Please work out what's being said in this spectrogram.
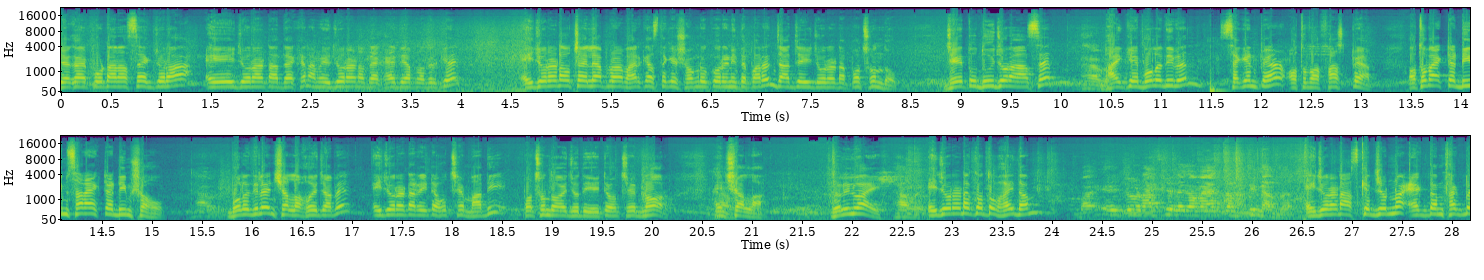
জায়গায় পোটার আছে এক জোড়া। এই জোড়াটা দেখেন আমি এই জোড়াটা দেখাই দিই আপনাদেরকে। এই জোড়াটাও চাইলে আপনারা ভাইয়ের কাছ থেকে সংগ্রহ করে নিতে পারেন যার যে এই জোড়াটা পছন্দ। যেহেতু দুই জোড়া আছে হ্যাঁ ভাইকে বলে দিবেন সেকেন্ড পেয়ার অথবা ফার্স্ট পেয়ার অথবা একটা ডিম ছাড়া একটা ডিম সহ। বলে দিলে ইনশাল্লাহ হয়ে যাবে। এই জোড়াটার এটা হচ্ছে মাদি পছন্দ হয় যদি এটা হচ্ছে নর ইনশাল্লাহ। জলিল ভাই হ্যাঁ এই জোড়াটা কত ভাই দাম? এই ভাই জোড়াটা আজকের জন্য একদম থাকবে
